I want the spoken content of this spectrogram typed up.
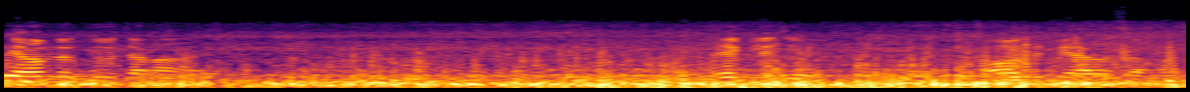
ही हम लोग जो जाना है। देख लीजिए। बहुत ही प्यारा सा।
